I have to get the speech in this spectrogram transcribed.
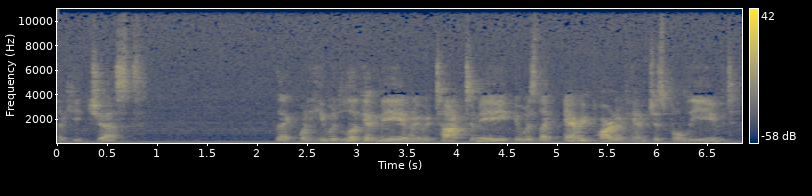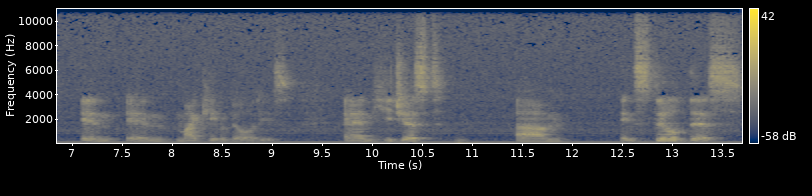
like he just like when he would look at me and when he would talk to me it was like every part of him just believed in in my capabilities and he just um, instilled this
